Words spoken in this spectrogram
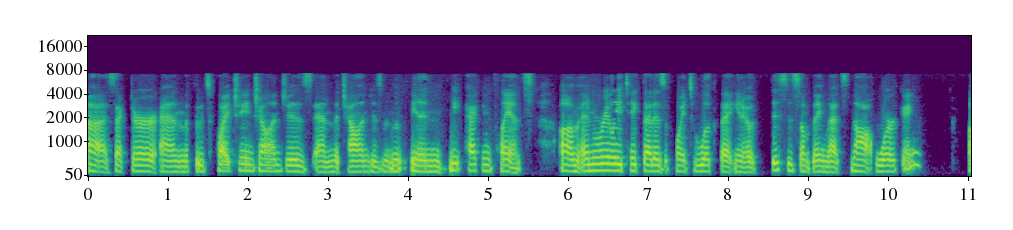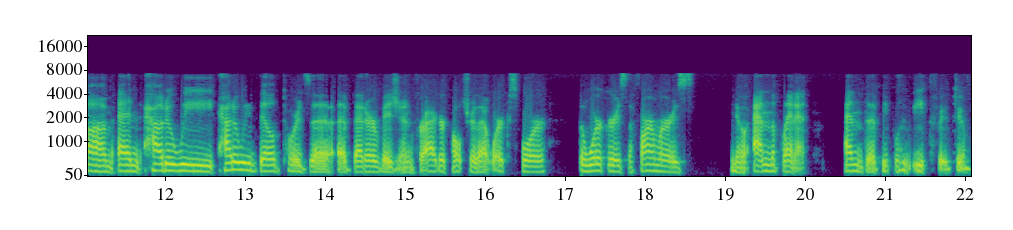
uh, sector and the food supply chain challenges and the challenges in, in meatpacking plants um, and really take that as a point to look that you know this is something that's not working um, and how do we how do we build towards a, a, better vision for agriculture that works for the workers the farmers you know and the planet and the people who eat food too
